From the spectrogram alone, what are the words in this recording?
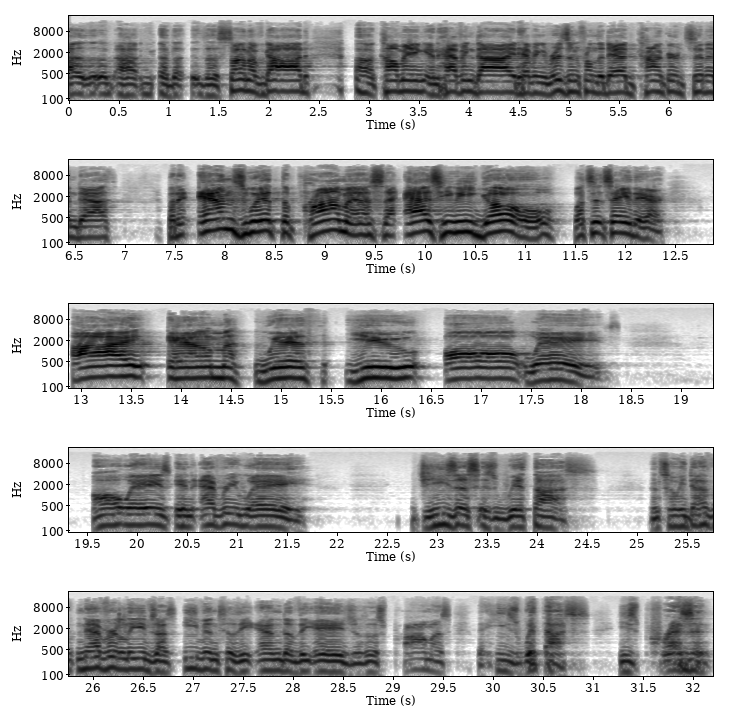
uh, uh, the, the, Son of God, uh, coming and having died, having risen from the dead, conquered sin and death. But it ends with the promise that as we go, what's it say there? I am with you always. Always in every way. Jesus is with us. And so he never leaves us even to the end of the age. And this promise that he's with us, he's present.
